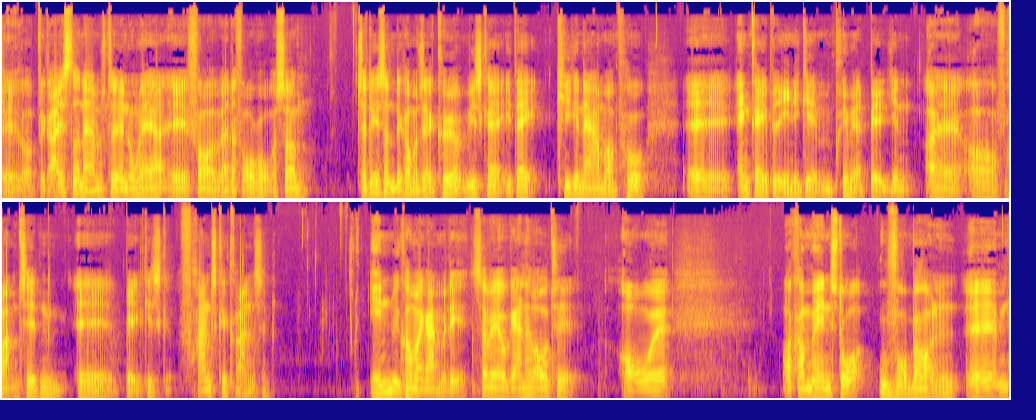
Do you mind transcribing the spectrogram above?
øh, og begejstrede nærmest øh, nogle af jer øh, for, hvad der foregår, så, så det er sådan, det kommer til at køre. Vi skal i dag kigge nærmere på øh, angrebet ind igennem primært Belgien øh, og frem til den øh, belgisk-franske grænse. Inden vi kommer i gang med det, så vil jeg jo gerne have lov til at, øh, at komme med en stor uforbeholden øh,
